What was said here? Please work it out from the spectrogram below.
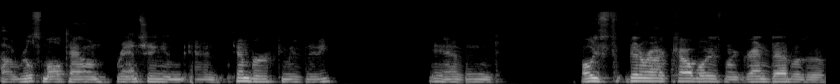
a real small town ranching and, and timber community. And always been around cowboys. My granddad was a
